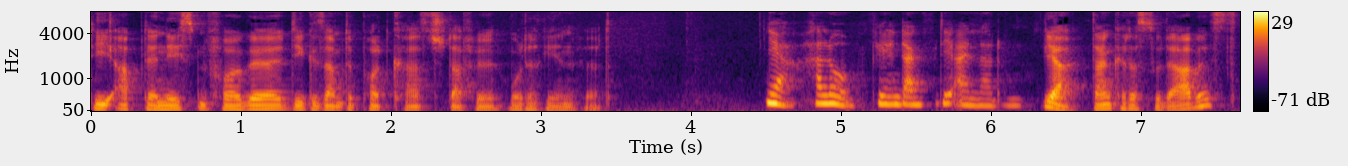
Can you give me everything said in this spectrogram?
die ab der nächsten Folge die gesamte Podcast-Staffel moderieren wird. Ja, hallo, vielen Dank für die Einladung. Ja, danke, dass du da bist.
